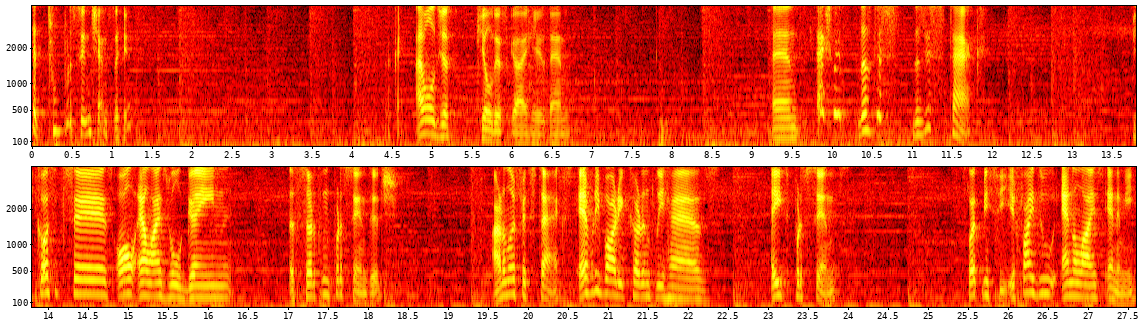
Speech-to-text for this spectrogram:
A 2% chance to hit? Okay, I will just kill this guy here then. And actually, does this does this stack? Because it says all allies will gain a certain percentage. I don't know if it stacks. Everybody currently has 8%. So let me see. If I do analyze enemy,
